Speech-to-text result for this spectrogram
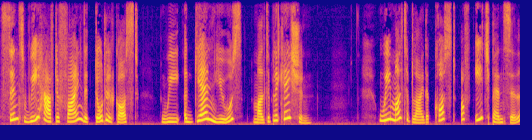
Since we have to find the total cost, we again use multiplication we multiply the cost of each pencil,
